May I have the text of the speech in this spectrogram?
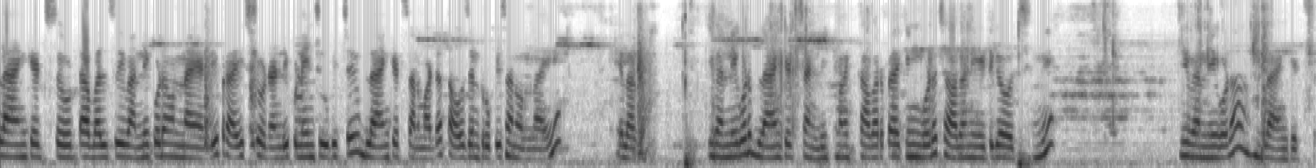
Blankets towels ఇవన్నీ కూడా ఉన్నాయండి. ప్రైస్ చూడండి. ఇప్పుడు నేను చూపించేవి బ్లాంకెట్స్ అనమాట థౌజండ్ రూపీస్ అని ఉన్నాయి. ఇలాగ. ఇవన్నీ కూడా బ్లాంకెట్స్ అండి. మనకి కవర్ ప్యాకింగ్ కూడా చాలా నీట్గా వచ్చింది. ఇవన్నీ కూడా బ్లాంకెట్స్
